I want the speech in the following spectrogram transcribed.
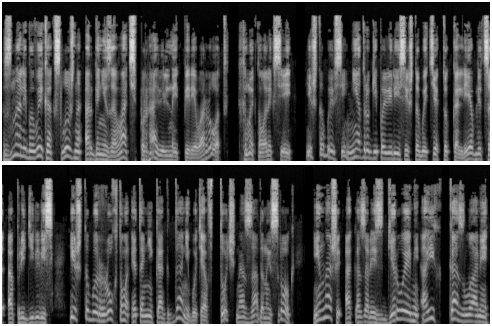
Знали бы вы, как сложно организовать правильный переворот, хмыкнул Алексей и чтобы все недруги повелись, и чтобы те, кто колеблется, определились, и чтобы рухнуло это не когда-нибудь, а в точно заданный срок, и наши оказались героями, а их козлами.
